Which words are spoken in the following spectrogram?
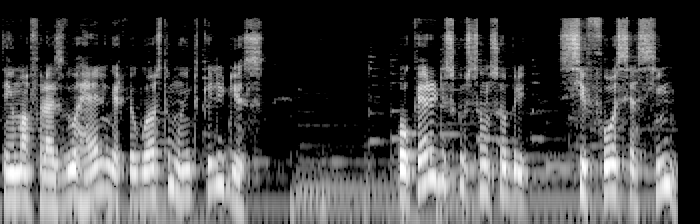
Tem uma frase do Hellinger que eu gosto muito que ele diz: qualquer discussão sobre se fosse assim,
